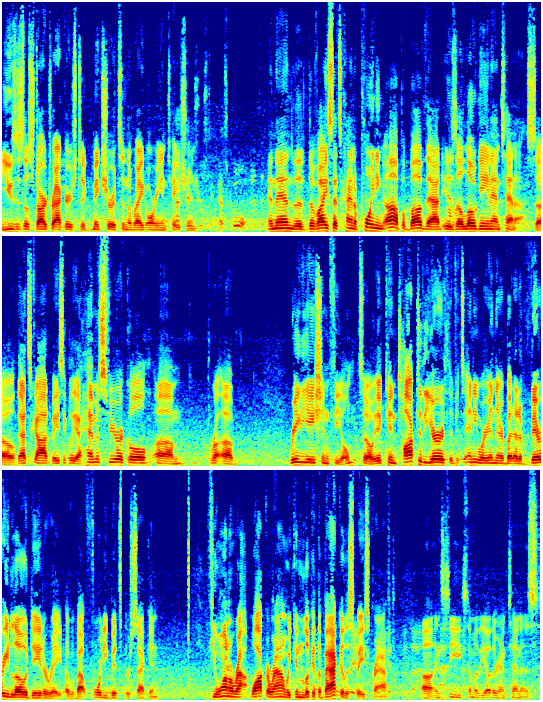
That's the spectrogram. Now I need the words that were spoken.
It uses those star trackers to make sure it's in the right orientation. interesting. That's cool. And then the device that's kind of pointing up above that is a low gain antenna. So that's got basically a hemispherical um, uh, radiation field. So it can talk to the Earth if it's anywhere in there, but at a very low data rate of about 40 bits per second. If you want to ra- walk around, we can look at the back of the spacecraft uh, and see some of the other antennas.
